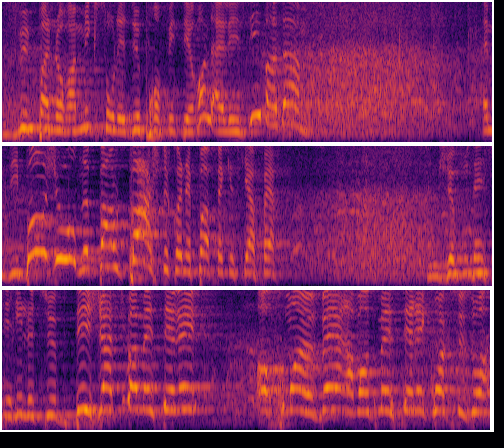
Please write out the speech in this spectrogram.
Vue panoramique sur les deux profiteroles, allez-y, madame. Elle me dit bonjour, ne parle pas, je te connais pas, fais qu'est-ce qu'il y a à faire? Elle je vous insérer le tube. Déjà, tu vas m'insérer Offre-moi un verre avant de m'insérer quoi que ce soit.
